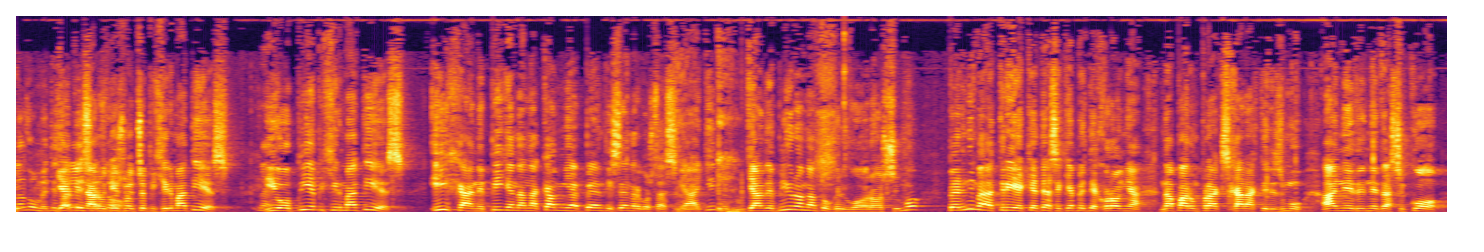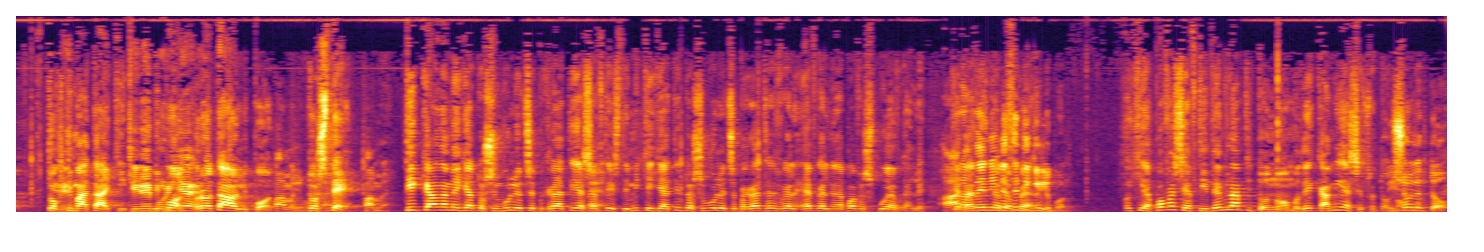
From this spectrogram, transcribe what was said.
πάμε να δούμε τι θα γιατί λύσει να αυτό. Ναι. ρωτήσουμε του επιχειρηματίες. Οι οποίοι επιχειρηματίες είχαν, πήγαιναν να κάνουν μια επένδυση σε ένα εργοστασιάκι και αν δεν πλήρωναν το γρηγορόσημο, περνήμα τρία και τέσσερα και πέντε χρόνια να πάρουν πράξη χαρακτηρισμού, αν δεν είναι δασικό το κτηματάκι. κύριε λοιπόν, Υπουργέ, ρωτάω λοιπόν, Πάμε, λοιπόν, το ναι, ΣΤΕ. πάμε. Τι κάναμε για το Συμβούλιο της Επικρατείας αυτή τη στιγμή και γιατί το Συμβούλιο της Επικρατείας έβγαλε, έβγαλε την απόφαση που έβγαλε. και Άρα θα δεν δείτε είναι εδώ θετική πέρα. λοιπόν. Όχι, η απόφαση αυτή δεν βλάπτει τον νόμο, δεν έχει καμία σχέση με τον Μισό νόμο. λεπτό.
